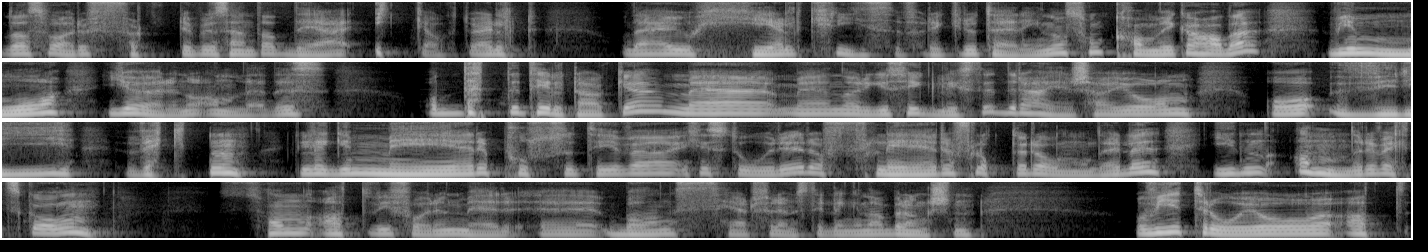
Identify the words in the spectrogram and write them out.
Og da svarer 40% at det er ikke aktuelt. Det er jo helt krise for rekrutteringen. Og sånn kan vi ikke ha det. Vi må gjøre noe annerledes. Og dette tiltaket med, med Norges hyggeligste dreier seg jo om å vri vekten. Legge mer positive historier og flere flotte rollemodeller i den andre vektskålen. Sånn at vi får en mer eh, balansert fremstilling av bransjen. Og vi tror jo at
